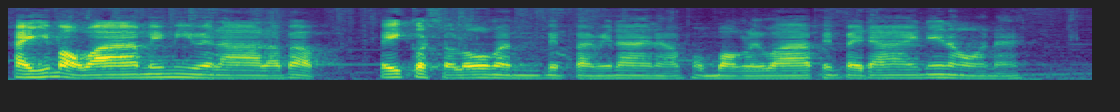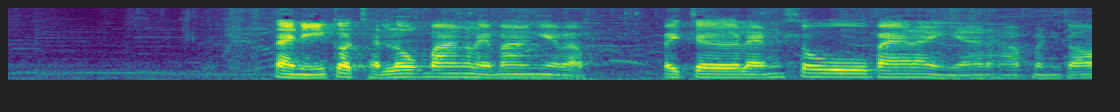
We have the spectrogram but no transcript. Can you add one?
ใครที่บอกว่าไม่มีเวลาแล้วแบบไปกดโซโล่มันเป็นไปไม่ได้นะครับ ผมบอกเลยว่าเป็นไปได้แน่นอนนะ แต่นี้กดแชทโลกบ้างอะไรบ้างเนี่ยแบบ ไปเจอแรงซูไปอะไรอย่างเงี้ยนะครับ มันก็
